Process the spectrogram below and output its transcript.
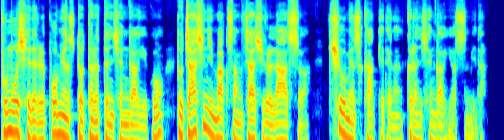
부모 세대를 보면서도 들었던 생각이고 또 자신이 막상 자식을 낳아서 키우면서 갖게 되는 그런 생각이었습니다.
